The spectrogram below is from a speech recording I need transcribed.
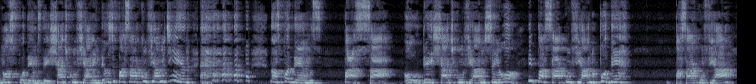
nós podemos deixar de confiar em Deus e passar a confiar no dinheiro. nós podemos passar ou deixar de confiar no Senhor e passar a confiar no poder passar a confiar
